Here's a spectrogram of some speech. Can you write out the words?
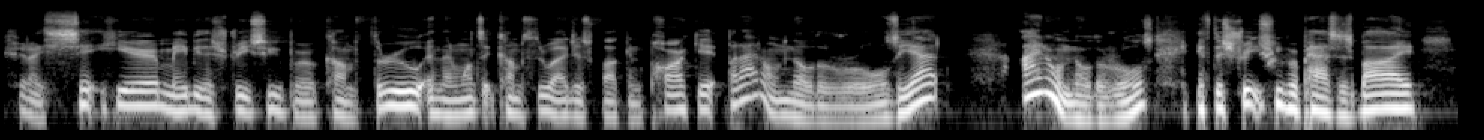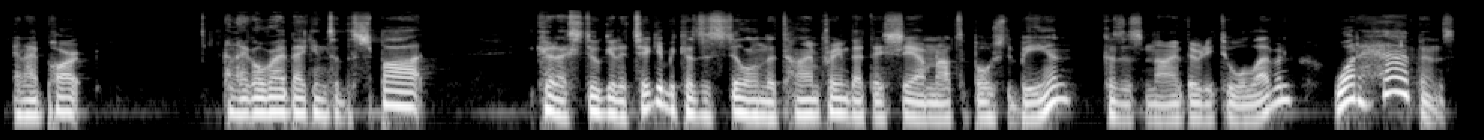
should I sit here? Maybe the street sweeper will come through, and then once it comes through, I just fucking park it. But I don't know the rules yet. I don't know the rules. If the street sweeper passes by and I park and I go right back into the spot, could I still get a ticket because it's still in the time frame that they say I'm not supposed to be in because it's 9:30 to 11? What happens?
